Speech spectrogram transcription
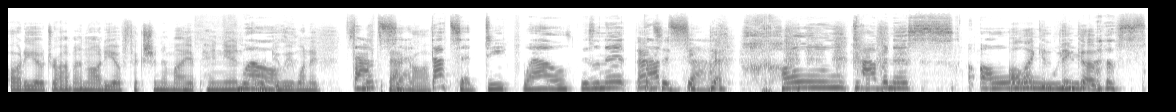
audio drama and audio fiction, in my opinion, Well, or do we want to? Let's back a, off. that's a deep well, isn't it? That's a deep- whole cavernous. Oh, All I can think of-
